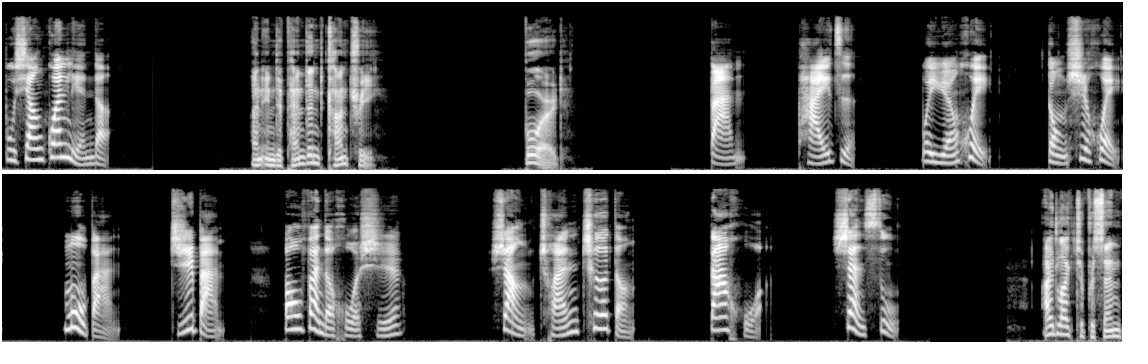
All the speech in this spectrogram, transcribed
不相关联的。 an independent country. Board, 板、牌子、委员会、董事会、木板、 纸板、包饭的伙食、上船车等、搭伙、膳宿、 I'd like to present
